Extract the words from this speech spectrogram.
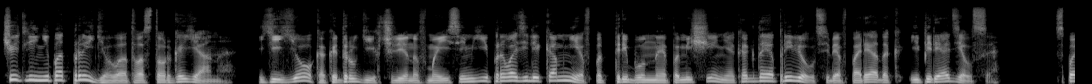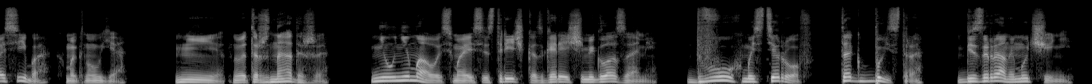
Чуть ли не подпрыгивала от восторга Яна. Ее, как и других членов моей семьи, проводили ко мне в подтрибунное помещение, когда я привел себя в порядок и переоделся. «Спасибо», — хмыкнул я. «Нет, ну это ж надо же!» Не унималась моя сестричка с горящими глазами. Двух мастеров. Так быстро. Без ран и мучений.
